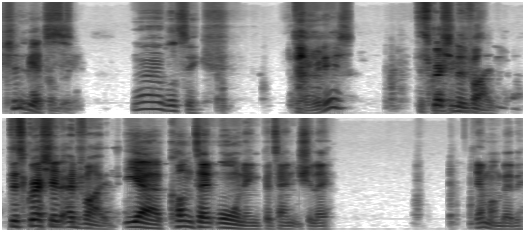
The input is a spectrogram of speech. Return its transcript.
shouldn't Let's, be a problem. Well, we'll see. There it is. Discretion advised. Discretion advised. Yeah, content warning potentially. Come on, baby.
